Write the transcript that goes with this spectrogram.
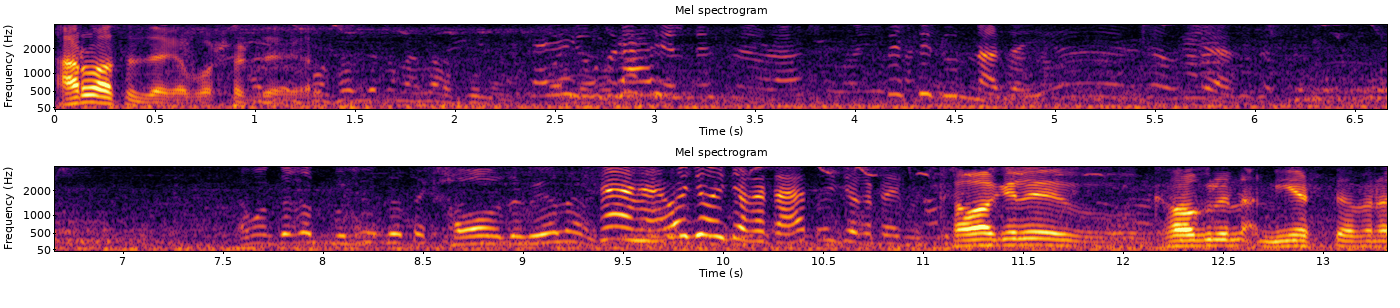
আরও আছে জায়গা বসার জায়গা আছে। বসার জায়গা মেলা আছে না তাহলে লোকরা বেশি দূর না যাই। ইয়া। এমন জায়গা বসে যাতে খাওয়াও যাবে না? হ্যাঁ হ্যাঁ ওই যে ওই জায়গাটায় খাওয়া গেলে খাওয়াগুলো না- নিয়ে আসতে হবে না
